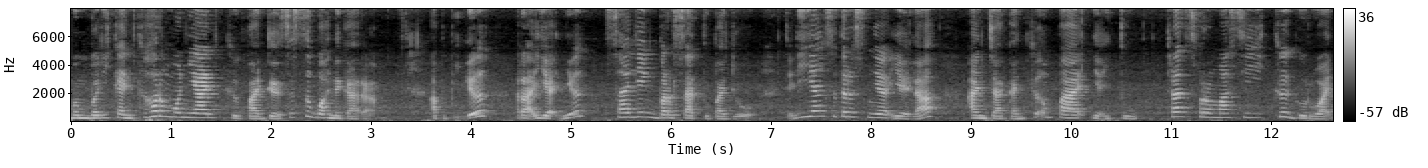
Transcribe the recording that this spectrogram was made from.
memberikan keharmonian kepada sesebuah negara apabila rakyatnya saling bersatu padu. Jadi yang seterusnya ialah anjakan keempat iaitu transformasi keguruan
